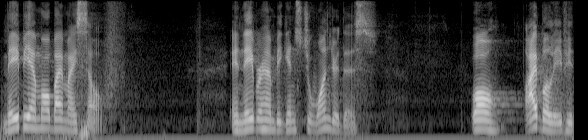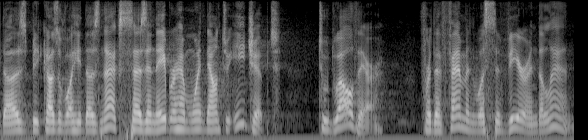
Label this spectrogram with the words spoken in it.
Maybe I'm all by myself. And Abraham begins to wonder this. Well, I believe he does because of what he does next. It says, And Abraham went down to Egypt to dwell there, for the famine was severe in the land.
